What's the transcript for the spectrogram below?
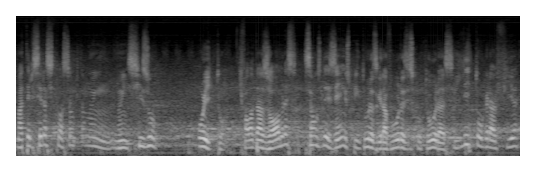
Uma terceira situação que está no, no inciso 8, que fala das obras, que são os desenhos, pinturas, gravuras, esculturas, litografia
